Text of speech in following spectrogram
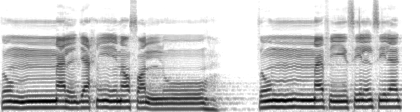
ثم الجحيم صلوه ثم في سلسله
